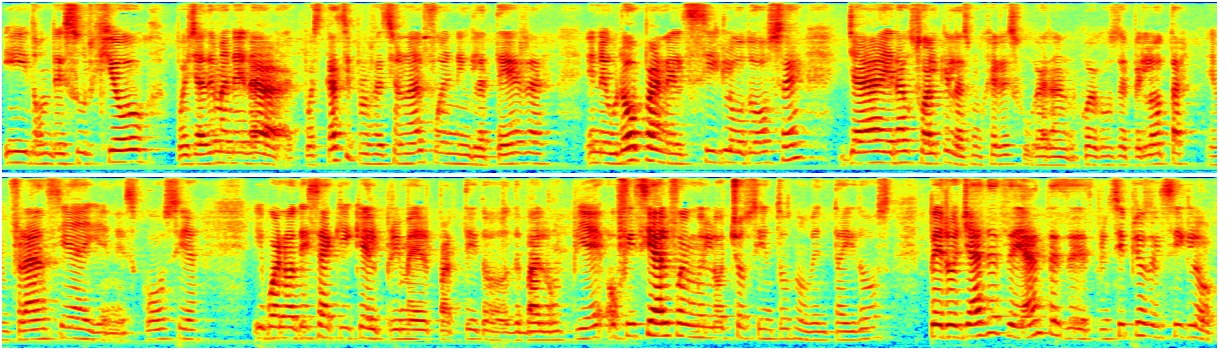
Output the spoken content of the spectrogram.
y donde surgió pues ya de manera pues casi profesional fue en Inglaterra, en Europa en el siglo XII ya era usual que las mujeres jugaran juegos de pelota en Francia y en Escocia. Y bueno, dice aquí que el primer partido de balompié oficial fue en 1892, pero ya desde antes, desde principios del siglo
